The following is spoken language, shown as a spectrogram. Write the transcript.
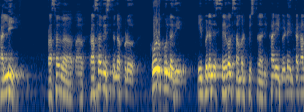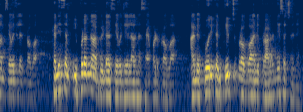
తల్లి ప్రసవ ప్రసవిస్తున్నప్పుడు కోరుకున్నది ఈ బిడ్డని సేవకు సమర్పిస్తున్నది. కానీ ఈ బిడ్డ ఇంతకాలం సేవ చేయలేదు ప్రభావ కనీసం ఇప్పుడన్నా ఆ బిడ్డ సేవ చేయాలన్న సేపడు ప్రభావ ఆమె కోరికను తీర్చు ప్రభా అని ప్రార్థన చేసి వచ్చిన నేను.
